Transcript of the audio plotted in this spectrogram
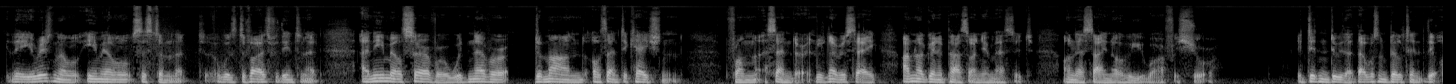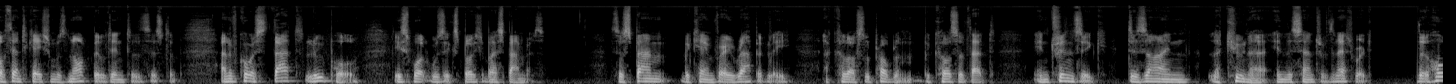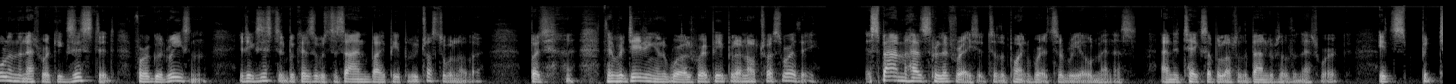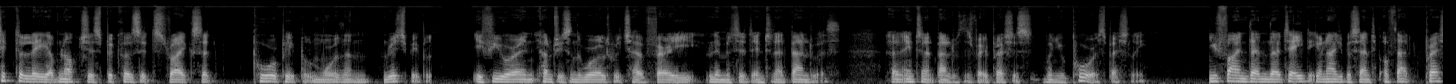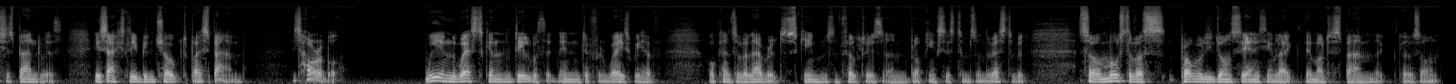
the original email system that was devised for the internet, an email server would never demand authentication from a sender. It would never say, I'm not going to pass on your message unless I know who you are for sure. It didn't do that. That wasn't built in. The authentication was not built into the system. And of course, that loophole is what was exploited by spammers. So spam became very rapidly a colossal problem because of that intrinsic design lacuna in the center of the network. The hole in the network existed for a good reason. It existed because it was designed by people who trusted one another. But they were dealing in a world where people are not trustworthy. Spam has proliferated to the point where it's a real menace and it takes up a lot of the bandwidth of the network. It's particularly obnoxious because it strikes at poor people more than rich people. If you are in countries in the world which have very limited internet bandwidth, and internet bandwidth is very precious when you're poor, especially. You find then that 80 or 90% of that precious bandwidth is actually been choked by spam. It's horrible. We in the West can deal with it in different ways. We have all kinds of elaborate schemes and filters and blocking systems and the rest of it. So most of us probably don't see anything like the amount of spam that goes on.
